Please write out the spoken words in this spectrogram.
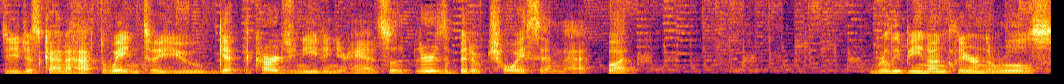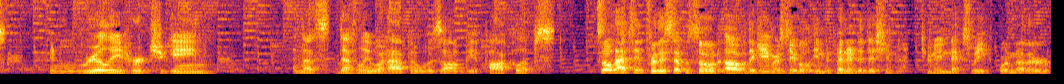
So you just kind of have to wait until you get the cards you need in your hand. So there is a bit of choice in that, but really being unclear in the rules can really hurt your game. And that's definitely what happened with Zombie Apocalypse. So that's it for this episode of the Gamers Table Independent Edition. Tune in next week for another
